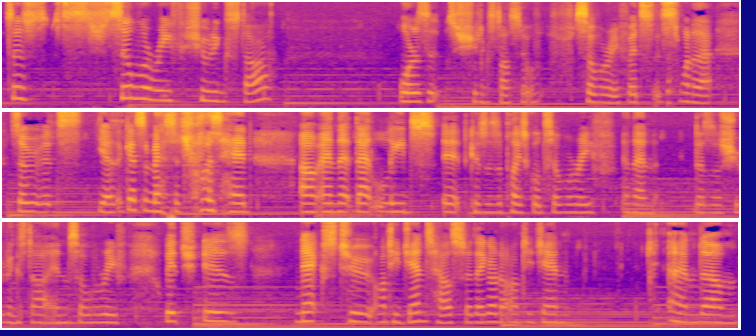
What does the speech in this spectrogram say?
It says silver reef shooting star or is it shooting star silver, silver reef it's it's one of that so it's yeah it gets a message from his head um, and that that leads it because there's a place called silver reef and then there's a shooting star in silver reef which is next to auntie jen's house so they go to auntie jen and um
